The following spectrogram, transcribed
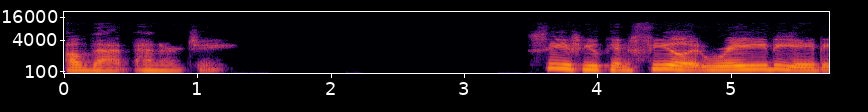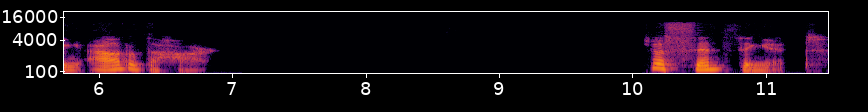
of that energy. See if you can feel it radiating out of the heart. Just sensing it.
